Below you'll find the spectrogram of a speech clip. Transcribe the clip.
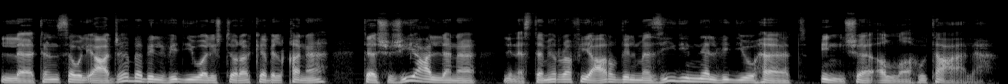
لا تنسوا الإعجاب بالفيديو والاشتراك بالقناة تشجيعا لنا لنستمر في عرض المزيد من الفيديوهات إن شاء الله تعالى.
